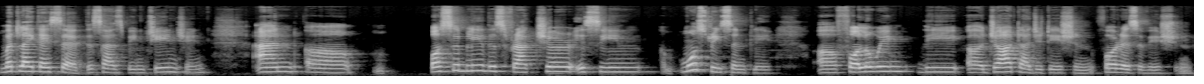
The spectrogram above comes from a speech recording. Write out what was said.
but like I said, this has been changing, and uh, possibly this fracture is seen uh, most recently uh, following the uh, Jat agitation for reservation.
